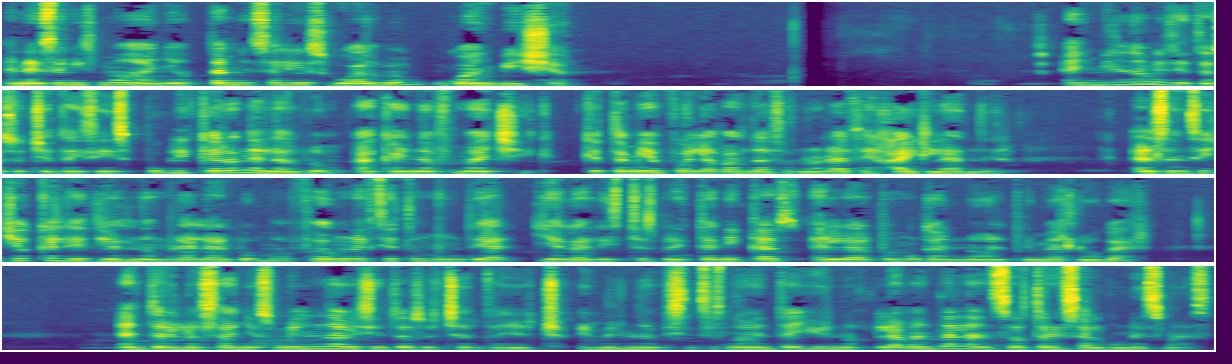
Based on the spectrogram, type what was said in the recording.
En ese mismo año también salió su álbum One Vision. En 1986 publicaron el álbum A Kind of Magic, que también fue la banda sonora de Highlander. El sencillo que le dio el nombre al álbum fue un éxito mundial y en las listas británicas el álbum ganó el primer lugar. Entre los años 1988 y 1991, la banda lanzó tres álbumes más:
